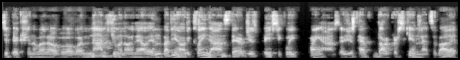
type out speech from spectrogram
depiction of of a non-humanoid alien. But you know, the Klingons, they're just basically Klingons. They just have darker skin. That's about it.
